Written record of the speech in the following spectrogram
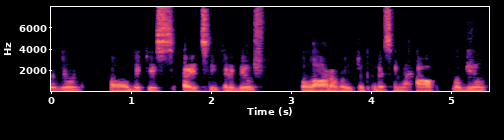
пробіл, е, якийсь IT пробіл, Laravel підкреслення app пробіл,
